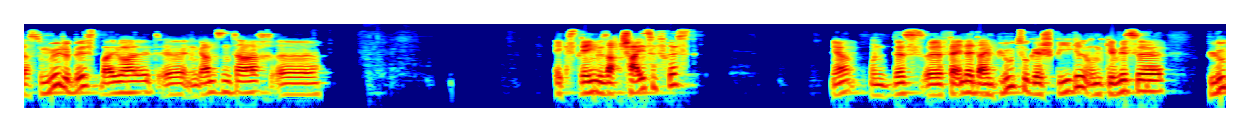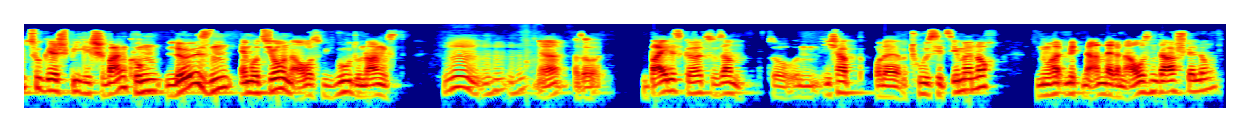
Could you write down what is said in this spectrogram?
dass du müde bist, weil du halt äh, den ganzen Tag äh, extrem gesagt Scheiße frisst. Ja, und das äh, verändert deinen Blutzuckerspiegel und gewisse Blutzuckerspiegelschwankungen lösen Emotionen aus, wie Wut und Angst. Mhm, mhm, mhm. Ja, also beides gehört zusammen. So, und ich habe, oder tue es jetzt immer noch, nur halt mit einer anderen Außendarstellung,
